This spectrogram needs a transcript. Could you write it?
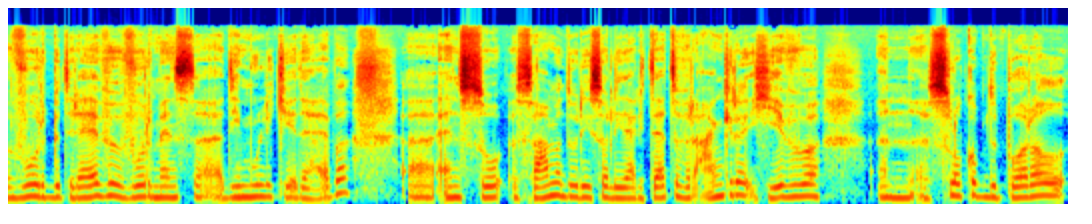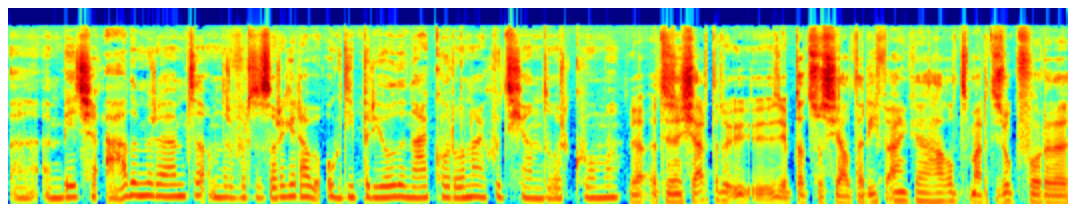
voor bedrijven, voor mensen die moeilijkheden hebben. En zo, samen door die solidariteit te verankeren, geven we een slok op de borrel, een beetje ademruimte om ervoor te zorgen dat we ook die periode na corona goed gaan doorkomen. Ja, het is een charter, u, hebt dat sociaal tarief aangehaald, maar het is ook voor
